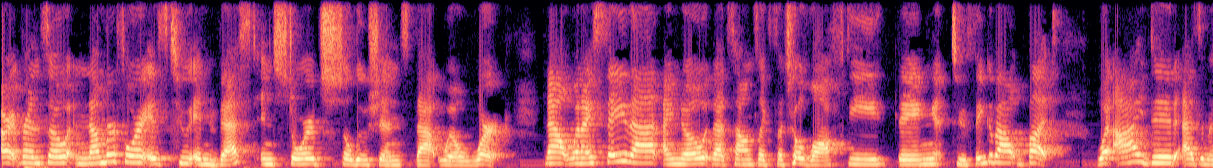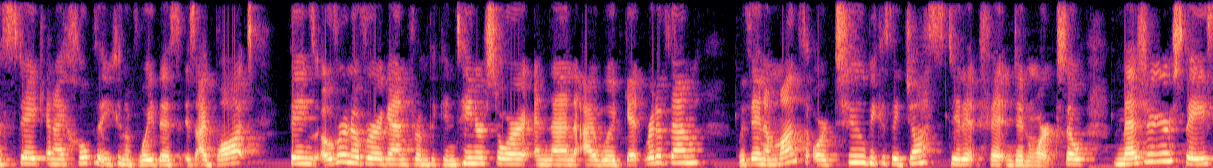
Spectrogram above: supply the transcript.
All right, friends, so number four is to invest in storage solutions that will work. Now, when I say that, I know that sounds like such a lofty thing to think about, but what I did as a mistake, and I hope that you can avoid this, is I bought things over and over again from the container store, and then I would get rid of them within a month or two because they just didn't fit and didn't work. So measure your space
